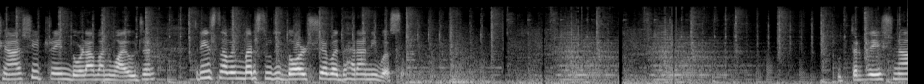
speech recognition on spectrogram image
છ્યાસી ટ્રેન દોડાવવાનું આયોજન ત્રીસ નવેમ્બર સુધી દોડશે વધારાની બસો. ઉત્તર પ્રદેશના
